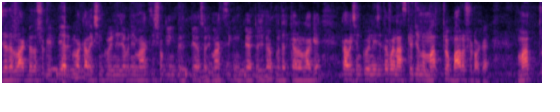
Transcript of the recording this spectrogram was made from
যাদের লাগবে দর্শক এই পেয়ারগুলো কালেকশন করে নিয়ে যাবেন, এই মাক্সি শকিং পেয়ার সরি মাক্সি কিং পেয়ারটা যদি আপনাদের কারও লাগে কালেকশন করে নিয়ে যেতে পারেন আজকের জন্য মাত্র বারোশো টাকায়। মাত্র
